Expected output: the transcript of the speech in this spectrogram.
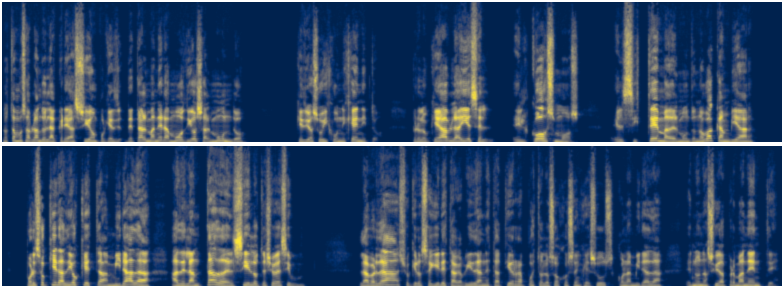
no estamos hablando de la creación, porque de tal manera amó Dios al mundo que dio a su Hijo unigénito. Pero lo que habla ahí es el, el cosmos, el sistema del mundo. No va a cambiar. Por eso quiera Dios que esta mirada adelantada del cielo te lleve a decir, la verdad, yo quiero seguir esta vida en esta tierra, puesto los ojos en Jesús, con la mirada en una ciudad permanente,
